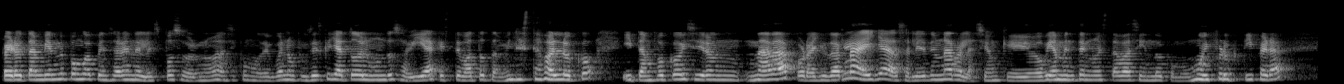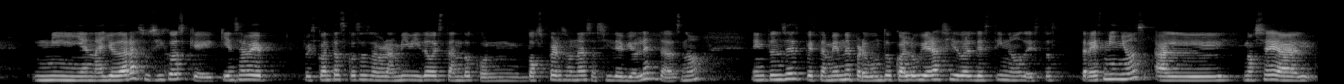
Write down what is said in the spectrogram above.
Pero también me pongo a pensar en el esposo, ¿no? Así como de, bueno, pues es que ya todo el mundo sabía que este vato también estaba loco y tampoco hicieron nada por ayudarla a ella a salir de una relación que obviamente no estaba siendo como muy fructífera ni en ayudar a sus hijos que quién sabe pues cuántas cosas habrán vivido estando con dos personas así de violentas, ¿no? Entonces, pues también me pregunto cuál hubiera sido el destino de estas tres niños al, no sé, al,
